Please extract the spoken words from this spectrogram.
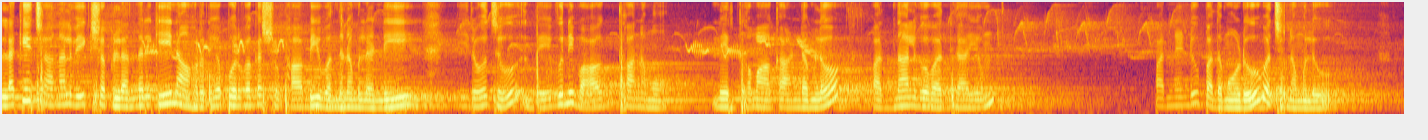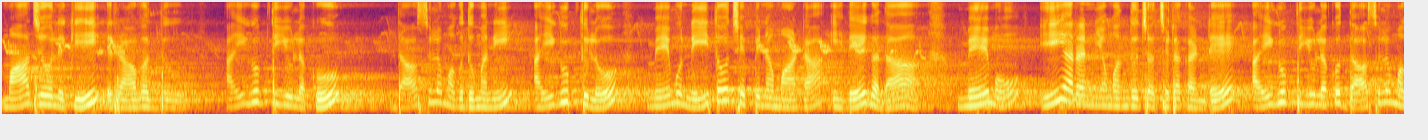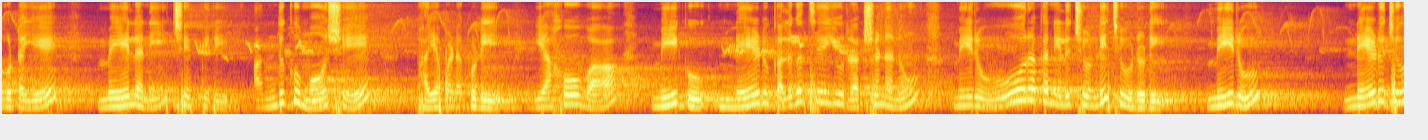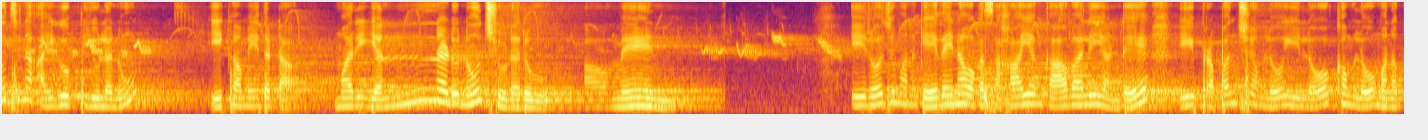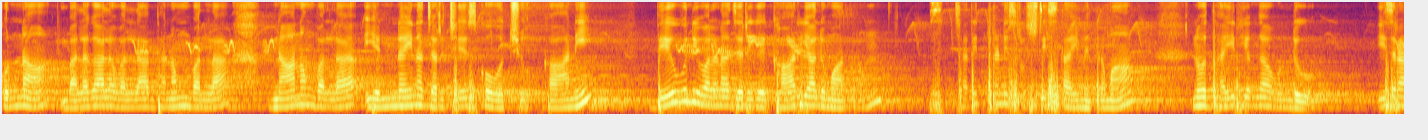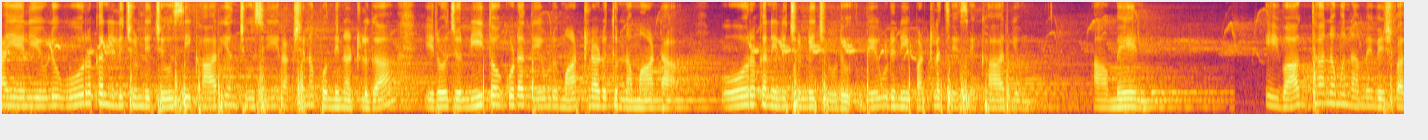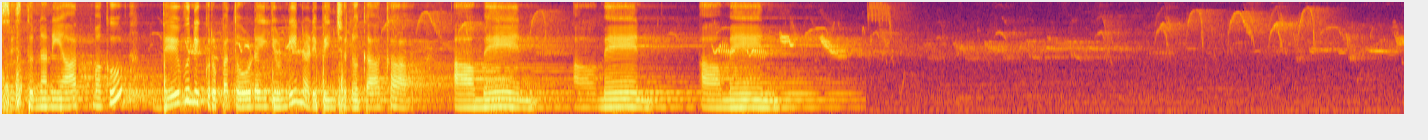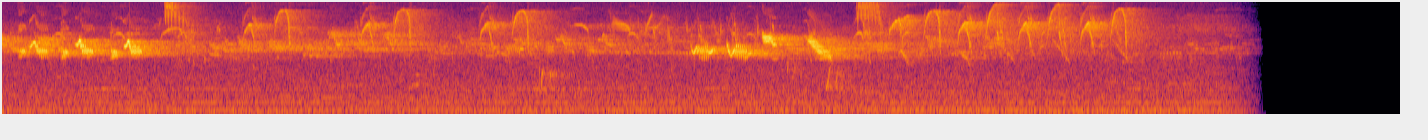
Lucky channel వీక్షకులందరికీ నా హృదయపూర్వక శుభాభివందనములండి. ఈరోజు దేవుని వాగ్దానము నిర్గమాకాండంలో పద్నాలుగవ అధ్యాయం పన్నెండు పదమూడు వచనములు. మా జోలికి రావద్దు ఐగుప్తియులకు దాసుల మగుదుమని ఐగుప్తులో మేము నీతో చెప్పిన మాట ఇదే గదా. మేము ఈ అరణ్యమందు చచ్చుట కంటే ఐగుప్తియులకు దాసుల మగుటయే మేలని చెప్పిరి. అందుకు మోషే భయపడకుడి. యహోవా మీకు నేడు కలుగచేయు రక్షణను మీరు ఊరక నిలుచుండి చూడుడి. మీరు నేడు చూచిన ఐగుప్తియులను ఇక మీదట మరి ఎన్నడూనూ చూడరు. ఆమెన్. ఈరోజు మనకు ఏదైనా ఒక సహాయం కావాలి అంటే ఈ ప్రపంచంలో ఈ లోకంలో మనకున్న బలగాల వల్ల ధనం వల్ల జ్ఞానం వల్ల ఎన్నైనా జరి చేసుకోవచ్చు కానీ దేవుని వలన జరిగే కార్యాలు మాత్రం చరిత్రని సృష్టిస్తాయి మిత్రమా? నువ్వు ధైర్యంగా ఉండు. ఇజ్రాయేలీయులు ఊరక నిలుచుండి చూసి కార్యం చూసి రక్షణ పొందినట్లుగా ఈరోజు నీతో కూడా దేవుడు మాట్లాడుతున్న మాట ఓరక నిలుచుండి చూడు. దేవుడు నీ పట్ల చేసే కార్యం. ఆమేన్. ఈ వాగ్దానము నమ్మి విశ్వసిస్తున్న నీ ఆత్మకు దేవుని కృప తోడయ్యుండి నడిపించును కాక ఆమెన్. ఆమెన్. ఆమెన్.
